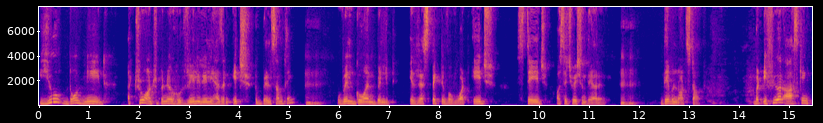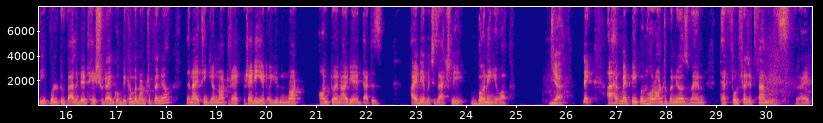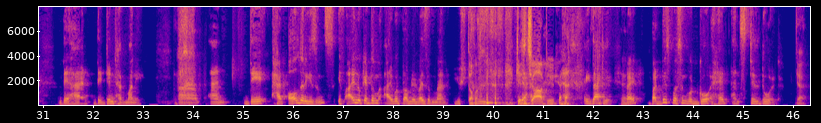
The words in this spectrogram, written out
you don't need a true entrepreneur who really really has an itch to build something mm-hmm. will go and build it irrespective of what age stage or situation they are in mm-hmm. they will not stop. But if you are asking people to validate hey should i go become an entrepreneur? then i think you're not re- ready yet or you're not onto an idea that is idea which is actually burning you up. Yeah. Like i have met people who are entrepreneurs when they had full-fledged families right? They had they didn't have money. Um, and they had all the reasons. If i look at them i would probably advise them man you should get yeah. a job dude. Yeah. exactly yeah. right? But this person would go ahead and still do it. Yeah.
